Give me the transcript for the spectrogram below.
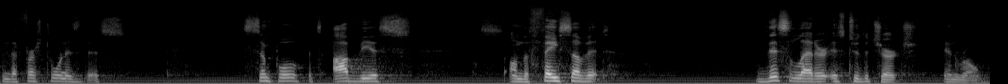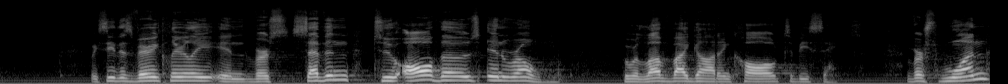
And the first one is this simple, it's obvious, it's on the face of it. This letter is to the church in Rome. We see this very clearly in verse 7 to all those in Rome who are loved by God and called to be saints. Verse 1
